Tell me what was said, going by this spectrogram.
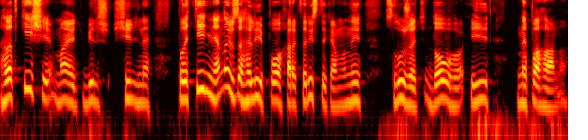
гладкіші, мають більш щільне плетіння. Ну і взагалі по характеристикам вони служать довго і непогано.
